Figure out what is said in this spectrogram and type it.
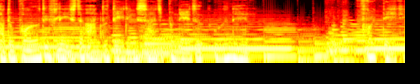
Har du prøvet de fleste andre dating sites på nettet uden held? Frygt ikke.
